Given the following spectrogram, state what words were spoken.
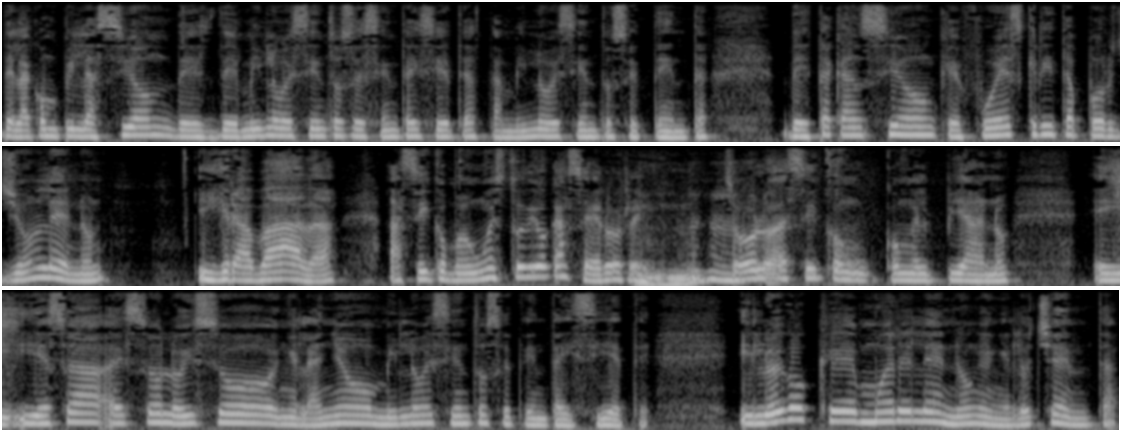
de la compilación desde 1967 hasta 1970 de esta canción que fue escrita por John Lennon y grabada así como en un estudio casero, Rey, solo así con, con el piano. E- y esa, eso lo hizo en el año 1977. Y luego que muere Lennon en el 80,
